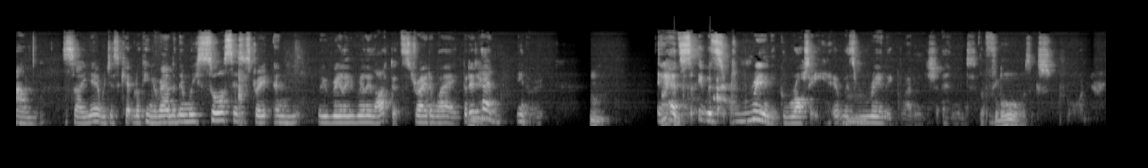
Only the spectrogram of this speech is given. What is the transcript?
Um, so yeah, we just kept looking around, and then we saw Cecil Street, and we really, really liked it straight away. But it had, you know, Hmm. it I had, it was really grotty. It was Hmm. really grunge, and The floor was extraordinary.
